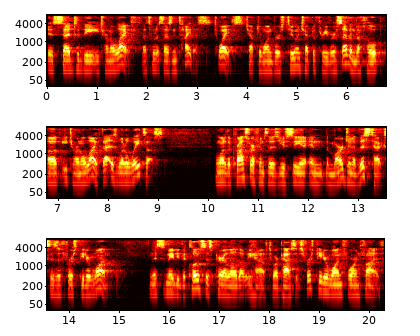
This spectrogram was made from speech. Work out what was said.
is said to be eternal life. That's what it says in Titus twice. Chapter 1 verse 2 and chapter 3 verse 7. The hope of eternal life. That is what awaits us. And one of the cross references you see in the margin of this text is 1 Peter 1. And this is maybe the closest parallel that we have to our passage. 1 Peter 1, 4 and 5.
